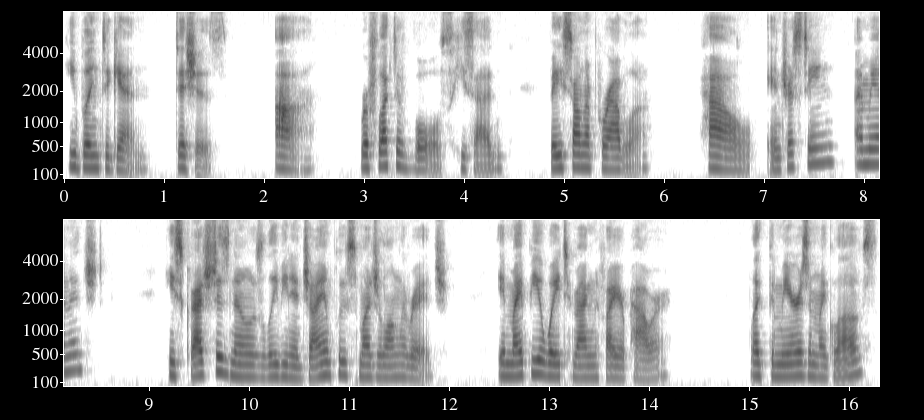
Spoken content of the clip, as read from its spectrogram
He blinked again. Dishes. Ah. Reflective bowls, he said, based on a parabola. How interesting, I managed. He scratched his nose, leaving a giant blue smudge along the ridge. It might be a way to magnify your power. Like the mirrors in my gloves?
